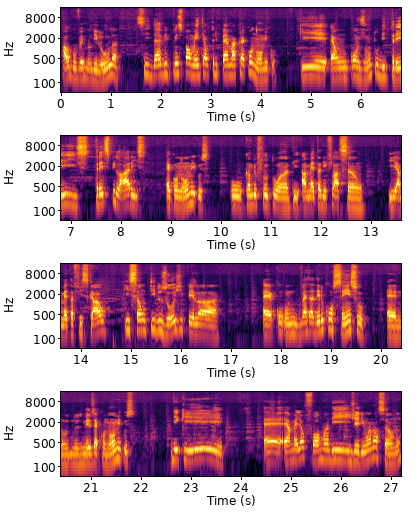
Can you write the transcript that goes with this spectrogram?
ao governo de Lula se deve principalmente ao tripé macroeconômico, que é um conjunto de três, três pilares econômicos: o câmbio flutuante, a meta de inflação e a meta fiscal, que são tidos hoje pela é, um verdadeiro consenso é, no, nos meios econômicos de que é, é, a melhor forma de gerir uma nação, né?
